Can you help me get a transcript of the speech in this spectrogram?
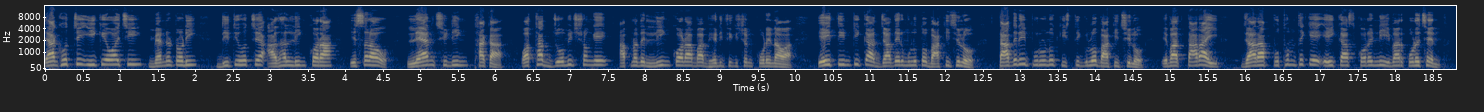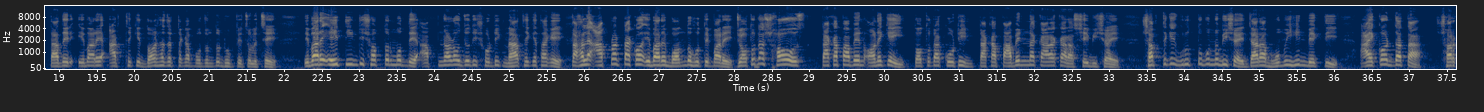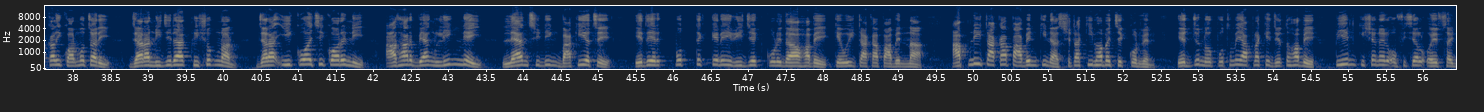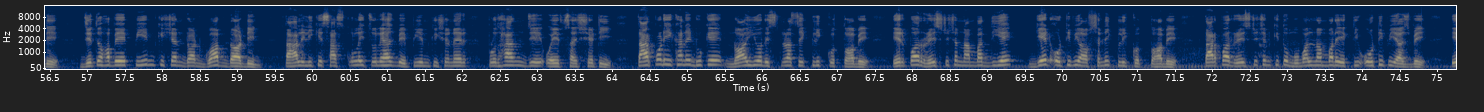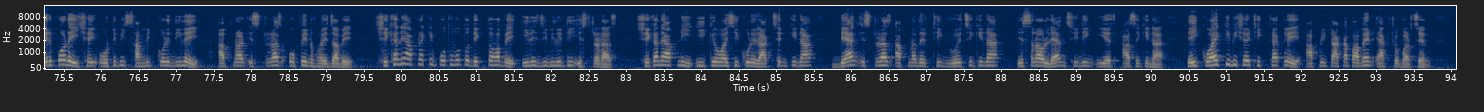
এক হচ্ছে ই কেওয়াইসি ম্যান্ডেটরি দ্বিতীয় হচ্ছে আধার লিঙ্ক করা, এছাড়াও ল্যান্ড সিডিং থাকা, অর্থাৎ জমির সঙ্গে আপনাদের লিঙ্ক করা বা ভেরিফিকেশন করে নেওয়া। এই তিনটি কাজ যাদের মূলত বাকি ছিল তাদের এই পুরনো কিস্তিগুলো বাকি ছিল। এবার তারাই যারা প্রথম থেকে এই কাজ করেননি, এবার করেছেন, তাদের এবারে আট থেকে দশ হাজার টাকা পর্যন্ত ঢুকতে চলেছে। এবারে এই তিনটি সপ্তাহের মধ্যে আপনারাও যদি সঠিক না থেকে থাকে, তাহলে আপনার টাকা এবারে বন্ধ হতে পারে। যতটা সহজ টাকা পাবেন অনেকেই, ততটা কঠিন, টাকা পাবেন না কারা কারা সেই বিষয়ে। সবথেকে গুরুত্বপূর্ণ বিষয়, যারা ভূমিহীন ব্যক্তি, আয়করদাতা, সরকারি কর্মচারী, যারা নিজেরা কৃষক নন, যারা ইকোয়াইসি করেনি, আধার ব্যাংক লিঙ্ক নেই, ল্যান্ড সিডিং বাকি আছে, এদের প্রত্যেককেরই রিজেক্ট করে দেওয়া হবে, কেউই টাকা পাবেন না। আপনি টাকা পাবেন কি না সেটা কীভাবে চেক করবেন? এর জন্য প্রথমেই আপনাকে যেতে হবে পিএম কিষানের অফিসিয়াল ওয়েবসাইটে। যেতে হবে PM Kisan dot gov dot in তাহলে লিখে সার্চ করলেই চলে আসবে পিএম কিষানের প্রধান যে ওয়েবসাইট সেটি। তারপরে এখানে ঢুকে নয় ইয়োর স্ট্যাটাসে ক্লিক করতে হবে। এরপর রেজিস্ট্রেশন নাম্বার দিয়ে গেট ওটিপি অপশানে ক্লিক করতে হবে। তারপর রেজিস্ট্রেশনকৃত মোবাইল নম্বরে একটি ওটিপি আসবে। এরপরেই সেই ওটিপি সাবমিট করে দিলেই আপনার স্ট্যাটাস ওপেন হয়ে যাবে। সেখানে আপনাকে প্রথমত দেখতে হবে এলিজিবিলিটি স্ট্যাটাস। সেখানে আপনি ই কেওয়াইসি করে রাখছেন কিনা, ব্যাংক স্ট্যাটাস আপনাদের ঠিক রয়েছে কিনা, এছাড়াও ল্যান্ড সিডিং ইয়েস আছে কিনা। এই কয়েকটি বিষয় ঠিক থাকলে আপনি টাকা পাবেন একশো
